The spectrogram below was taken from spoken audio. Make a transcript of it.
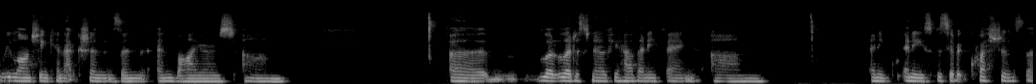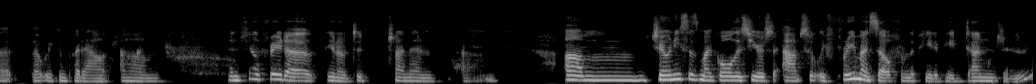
relaunching connections and and buyers. Um, uh, let, let us know if you have anything, um, any any specific questions that that we can put out, um, and feel free to you know to chime in. Um, Joni says my goal this year is to absolutely free myself from the P2P dungeon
